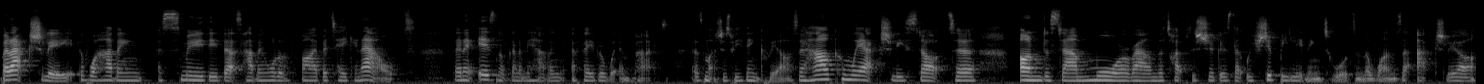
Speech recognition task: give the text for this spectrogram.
but actually, if we're having a smoothie that's having all of the fiber taken out, then it is not going to be having a favorable impact as much as we think we are. So, how can we actually start to understand more around the types of sugars that we should be leaning towards and the ones that actually are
